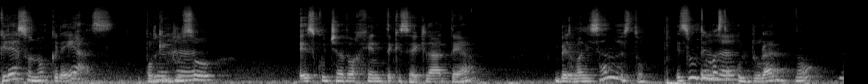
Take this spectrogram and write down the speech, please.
creas o no creas. Porque incluso he escuchado a gente que se declara atea verbalizando esto. Es un tema hasta cultural, ¿no?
